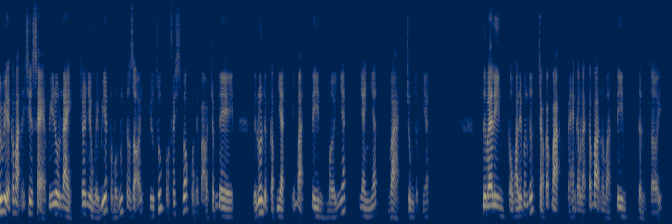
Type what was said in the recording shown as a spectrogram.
Quý vị và các bạn hãy chia sẻ video này cho nhiều người biết và bấm nút theo dõi YouTube và Facebook của Thời Báo .de để luôn được cập nhật những bản tin mới nhất nhanh nhất và trung thực nhất. Từ Berlin, Cộng hòa Liên bang Đức chào các bạn và hẹn gặp lại các bạn ở bản tin lần tới.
